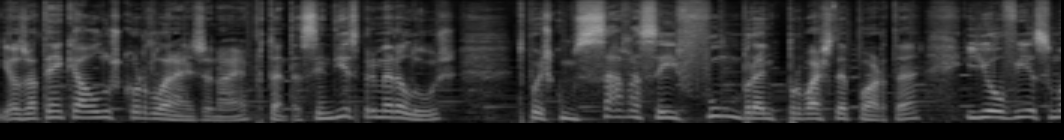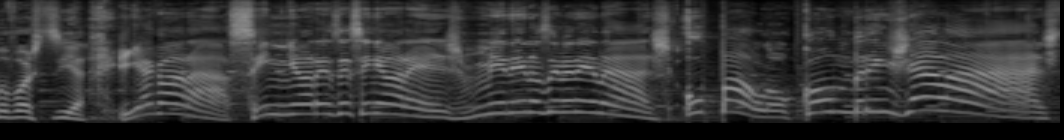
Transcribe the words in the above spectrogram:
E eles já têm aquela luz cor de laranja, não é? Portanto, acendia-se a primeira luz, depois começava a sair fumo branco por baixo da porta e ouvia-se uma voz que dizia: E agora, senhoras e senhores, meninos e meninas, o Paulo com berinjelas!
